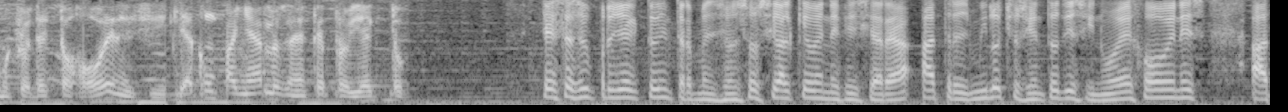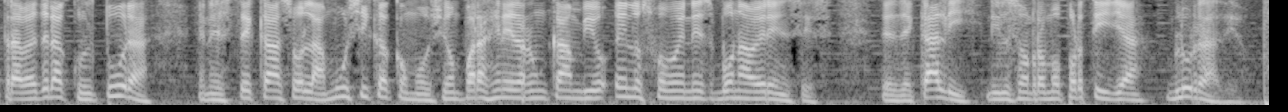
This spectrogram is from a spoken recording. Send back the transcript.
muchos de estos jóvenes y acompañarlos en este proyecto. Este es un proyecto de intervención social que beneficiará a 3.819 jóvenes a través de la cultura, en este caso la música como opción para generar un cambio en los jóvenes bonaverenses. Desde Cali, Nilson Romo Portilla, Blue Radio.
